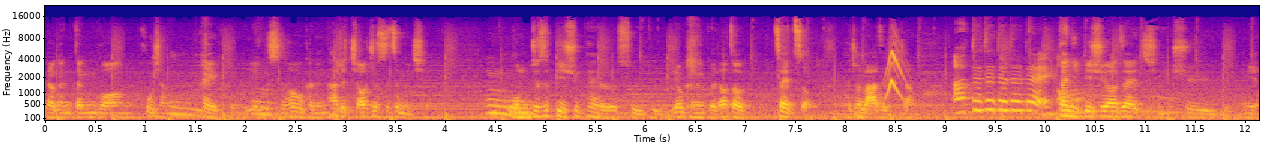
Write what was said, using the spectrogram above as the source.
要跟灯光互相嗯配合。有的时候可能他的焦就是这么浅，嗯我们就是必须配合速度。有可能轨道走再走，他就拉着你这样，啊，对对对对对，但你必须要在情绪里面，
